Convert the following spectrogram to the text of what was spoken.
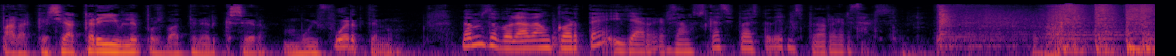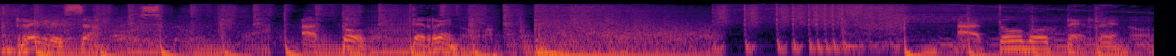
para que sea creíble, pues va a tener que ser muy fuerte, ¿no? Vamos de volada a un corte y ya regresamos. Casi para despedirnos, pero regresamos. Regresamos. A todo terreno. A todo terreno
